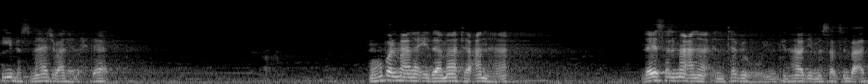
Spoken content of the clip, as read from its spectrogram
هي بس ما يجب عليها الإحداث. ما هو بالمعنى إذا مات عنها ليس المعنى انتبهوا يمكن هذه مسألة بعد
